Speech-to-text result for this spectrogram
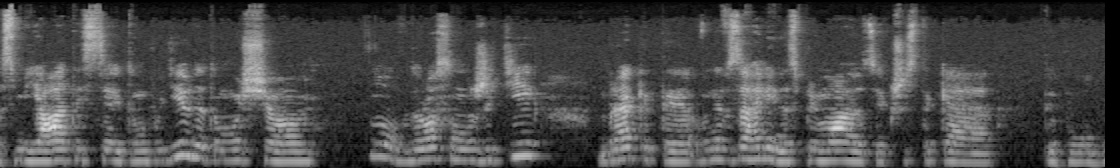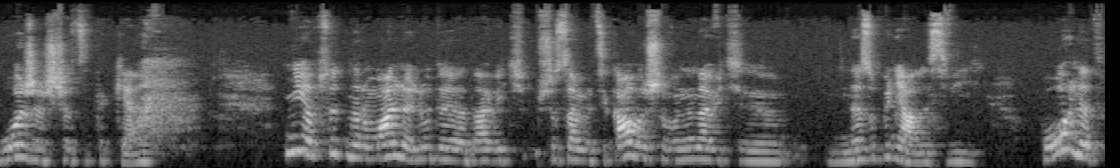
сміятися і тому подібне, тому що ну, в дорослому житті брекети вони взагалі не сприймаються як щось таке, типу, о Боже, що це таке. Ні, абсолютно нормально. Люди навіть, що саме цікаво, що вони навіть е, не зупиняли свій погляд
